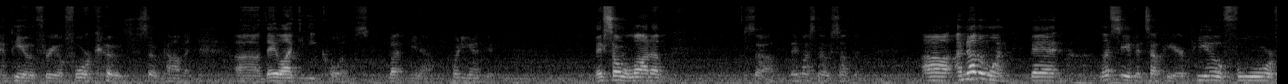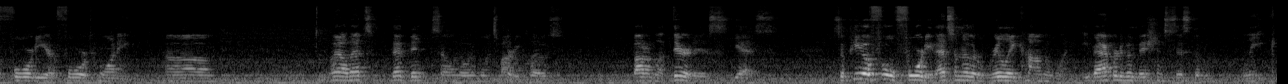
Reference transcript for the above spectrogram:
and PO 304 codes are so common. Uh, they like to eat coils, but you know, what are you gonna do? They sold a lot of them, so they must know something. Uh, another one that let's see if it's up here. PO 440 or 420. Um, well, that's that vent solenoid one's pretty close. Bottom left, there it is. Yes. So PO 440, that's another really common one. Evaporative emission system leak.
